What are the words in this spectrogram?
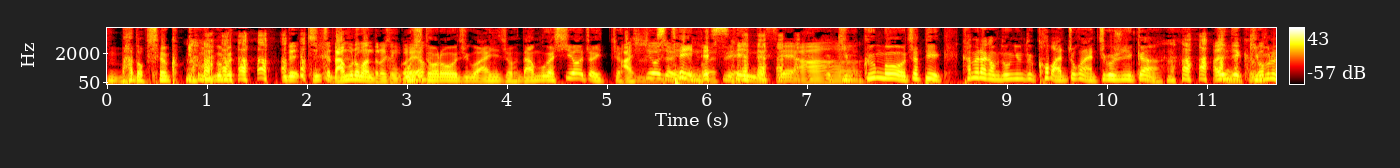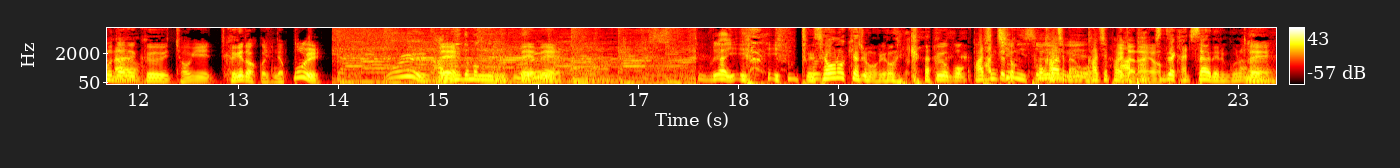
맛 없어요. 거기 먹으면 근데 진짜 나무로 만들어진 거예요? 옷이 더러워지고 아니죠. 나무가 씌어져 있죠. 아, 거예요? 스테인레스에. 스테인레스에? 아. 그 뭐 어차피 카메라 감독님도 컵 안쪽은 안 찍어주니까 아니, 근데 기분은 그것보다는. 그, 저기, 그게 더 갖고 싶네요. 뿔. 꿀, 아 네. 미드 먹는 그 꿀. 네, 네. 아. 우리가 이, 이, 그 세워놓기가 좀 어려우니까. 그거 뭐, 받침대도 있어요. 같이, 받침이. 같이 팔잖아요. 아, 진짜 같이 사야 되는구나. 네.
